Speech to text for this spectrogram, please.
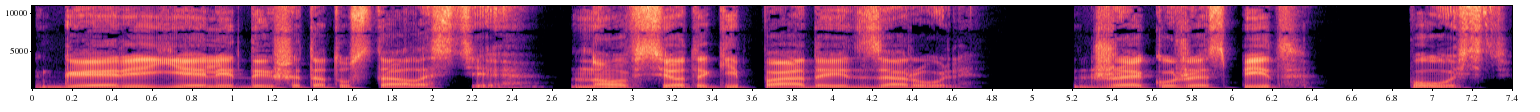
Гэри еле дышит от усталости, но все-таки падает за руль. Джек уже спит? Пусть.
